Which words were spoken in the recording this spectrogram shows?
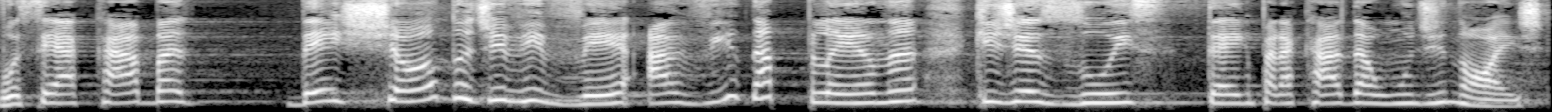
Você acaba deixando de viver a vida plena que Jesus tem para cada um de nós.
